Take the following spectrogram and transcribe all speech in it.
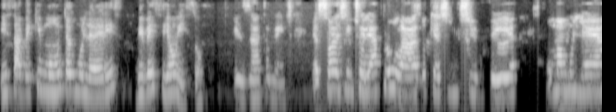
e saber que muitas mulheres vivenciam isso. Exatamente. É só a gente olhar para o lado que a gente vê uma mulher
